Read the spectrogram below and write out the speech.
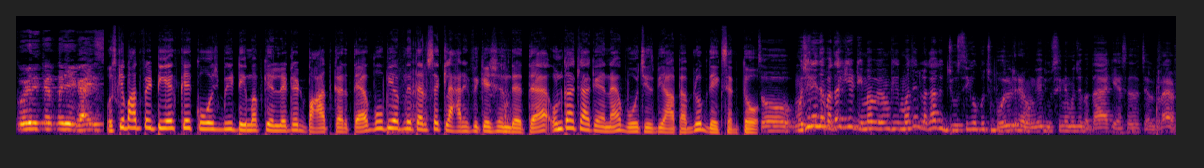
कोई दिक्कत नहीं है गाइस उसके बाद फिर टीएक्स के कोच भी टीम अप के रिलेटेड बात करते हैं। वो भी अपनी तरफ़ से क्लैरिफिकेशन देते हैं। उनका क्या कहना है? वो चीज़ भी आप लोग देख सकते हो। तो मुझे नहीं पता कि टीम अप मुझे लगा कि जूसी को कुछ बोल रहे होंगे। जूसी ने मुझे बताया कि ऐसा चल रहा है।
